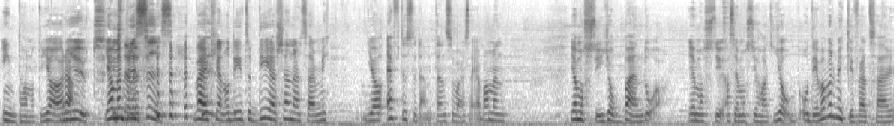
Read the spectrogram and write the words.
inte har något att göra. Njut Ja men istället. precis, verkligen. Och det är typ det jag känner att så här, jag, efter studenten så var det så här, jag bara men jag måste ju jobba ändå. Jag måste ju, alltså jag måste ju ha ett jobb. Och det var väl mycket för att så här,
